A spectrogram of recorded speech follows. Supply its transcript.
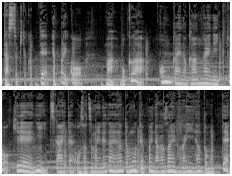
出す時とかってやっぱりこうまあ僕は今回の考えでいくと綺麗に使いたいお札も入れたいなと思うとやっぱり長財布がいいなと思って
